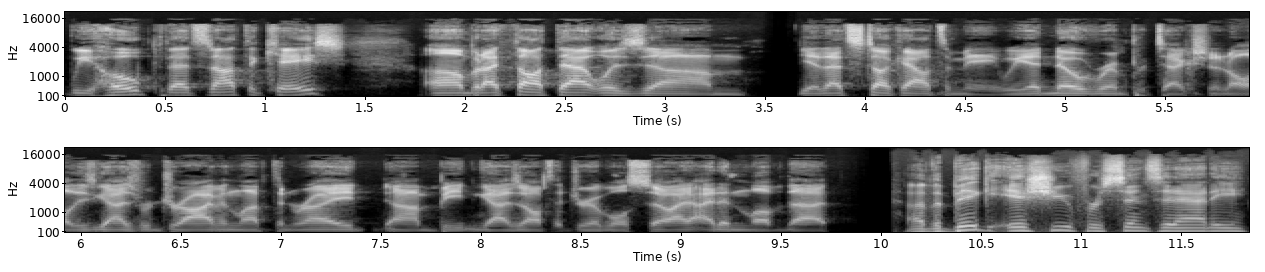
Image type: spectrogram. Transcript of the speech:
We hope that's not the case. Um, but I thought that was, um, yeah, that stuck out to me. We had no rim protection at all. These guys were driving left and right, um, beating guys off the dribble. So I, I didn't love that. Uh, the big issue for Cincinnati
